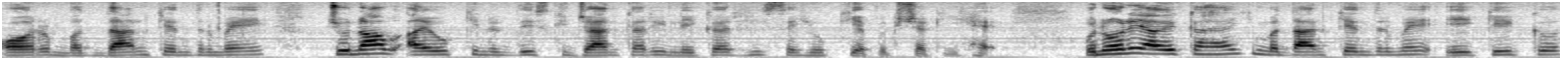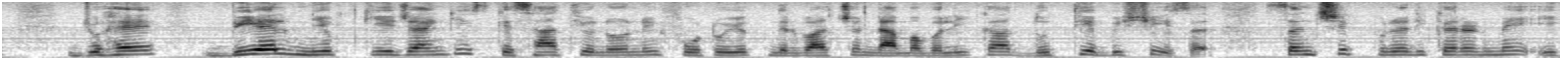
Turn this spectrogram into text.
और मतदान केंद्र में चुनाव आयोग के निर्देश की जानकारी लेकर ही सहयोग की अपेक्षा की है। उन्होंने आगे कहा है कि मतदान केंद्र में एक एक जो है बीएल नियुक्त किए जाएँगे। इसके साथ ही उन्होंने फोटोयुक्त निर्वाचन नामावली का द्वितीय विशेष संक्षिप्त पुनरीकरण में 1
